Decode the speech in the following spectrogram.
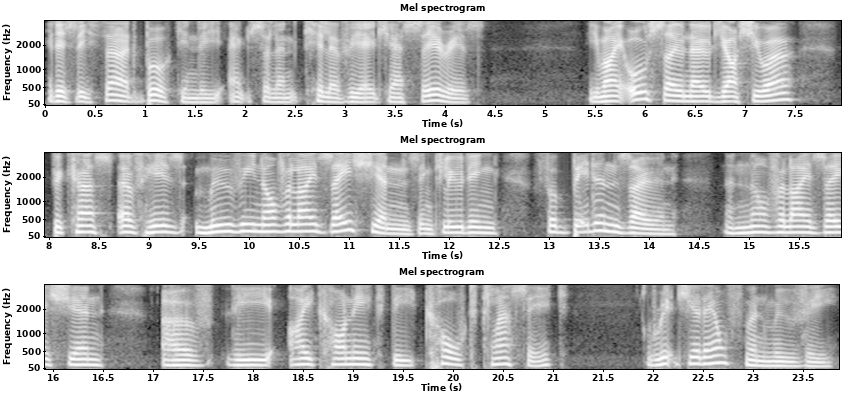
It is the third book in the excellent Killer VHS series. You might also know Joshua because of his movie novelizations, including Forbidden Zone the novelization of the iconic, the cult classic Richard Elfman movie.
